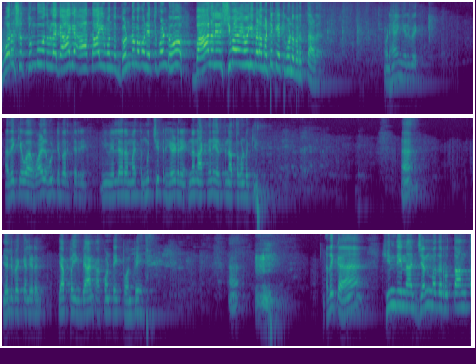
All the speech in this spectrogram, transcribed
ವರ್ಷ ತುಂಬುವುದೊಳಗಾಗಿ ಆ ತಾಯಿ ಒಂದು ಗಂಡು ಮಗುವನ್ನು ಎತ್ತುಕೊಂಡು ಬಾಲಲೀಲ ಶಿವಯೋಗಿಗಳ ಮಠಕ್ಕೆ ಎತ್ತುಕೊಂಡು ಬರುತ್ತಾಳೆ. ನೋಡಿ ಹೆಂಗಿರ್ಬೇಕು ಅದಕ್ಕೆ ವ ಹೊಳ್ಳಿ ಹುಟ್ಟಿ ಬರ್ತೀರಿ. ನೀವು ಎಲ್ಲಾರ ಮತ್ತೆ ಮುಚ್ಚಿಟ್ರೆ ಹೇಳ್ರಿ. ಇನ್ನೂ ನಾಲ್ಕು ದಿನ ಇರ್ತೀನಿ, ನಾ ತೊಗೊಂಡೋಗ್ತೀನಿ? ಎಲ್ಲಿ ಬೇಕಲ್ಲಿ ಇಡೋದು? ಯಪ್ಪ, ಈಗ ಬ್ಯಾಂಕ್ ಅಕೌಂಟ್ ಐತಿ, ಫೋನ್ಪೇ ಐತಿ. ಆ? ಅದಕ್ಕೆ ಹಿಂದಿನ ಜನ್ಮದ ವೃತ್ತಾಂತ.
